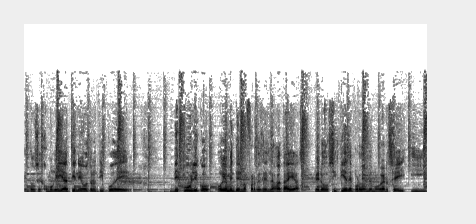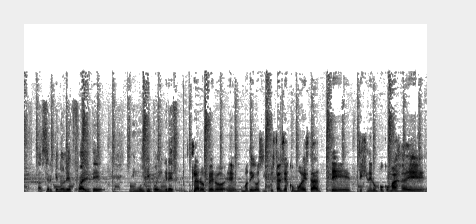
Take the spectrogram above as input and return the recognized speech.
entonces como que ya tiene otro tipo de, de público, obviamente el más fuerte es las batallas, pero sí tiene por dónde moverse y, hacer que no le falte ningún tipo de ingreso. Claro, pero eh, como te digo, circunstancias como esta te, te genera un poco más de,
